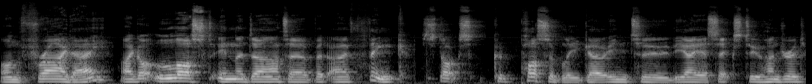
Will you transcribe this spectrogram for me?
on Friday. I got lost in the data, but I think stocks could possibly go into the ASX 200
